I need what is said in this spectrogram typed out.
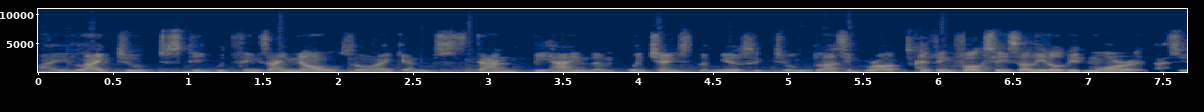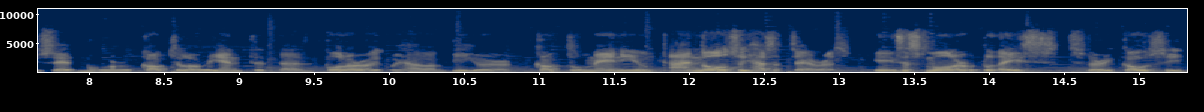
I like to, to stick with things I know so I can stand behind them. We changed the music to classic rock. I think Foxy is a little bit more, as you said, more cocktail oriented than Polaroid. We have a bigger cocktail menu and also it has a terrace. It's a smaller place, it's very cozy,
